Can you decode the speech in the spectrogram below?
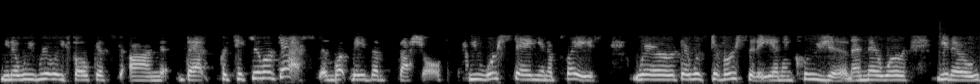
You know, we really focused on that particular guest and what made them special. You were staying in a place where there was diversity and inclusion and there were, you know,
